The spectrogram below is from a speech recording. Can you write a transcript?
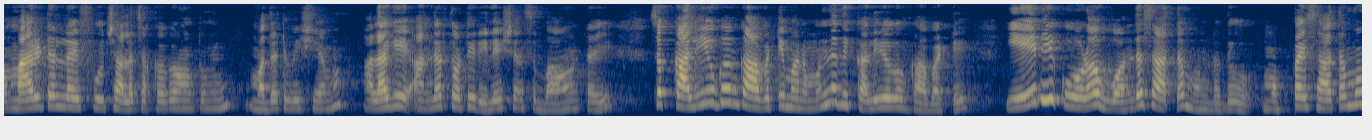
మ్యారిటల్ లైఫ్ చాలా చక్కగా ఉంటుంది. మొదటి విషయము. అలాగే అందరితోటి రిలేషన్స్ బాగుంటాయి. సో కలియుగం కాబట్టి మనం ఉన్నది కలియుగం కాబట్టి ఏది కూడా వంద శాతం ఉండదు. ముప్పై శాతము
